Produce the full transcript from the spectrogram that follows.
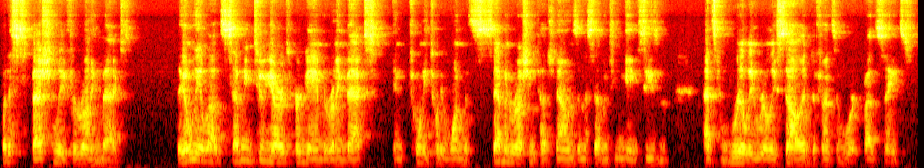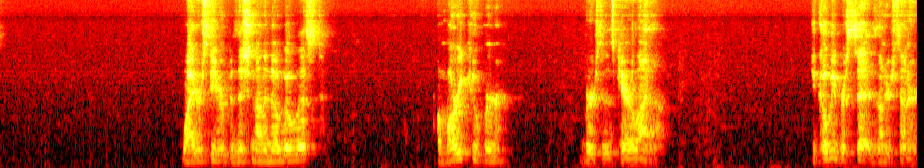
but especially for running backs. They only allowed 72 yards per game to running backs in 2021 with seven rushing touchdowns in a 17 game season. That's really, really solid defensive work by the Saints. Wide receiver position on the no go list Amari Cooper versus Carolina. Jacoby Brissett is under center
